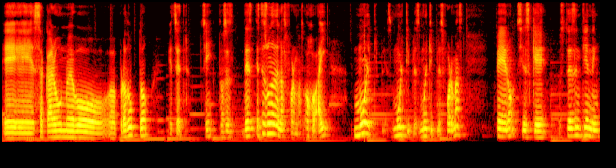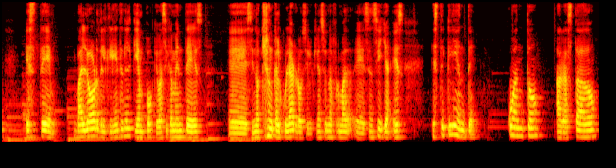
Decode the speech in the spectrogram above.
eh, sacar un nuevo uh, producto, etc. ¿sí? Entonces, esta es una de las formas. Ojo, hay múltiples, múltiples, múltiples formas, pero si es que ustedes entienden este valor del cliente en el tiempo, que básicamente es, eh, si no quieren calcularlo, si lo quieren hacer de una forma eh, sencilla, es este cliente cuánto ha gastado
